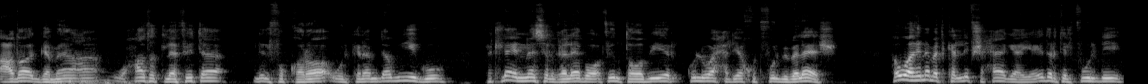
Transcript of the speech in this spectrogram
أعضاء الجماعة وحاطط لافتة للفقراء والكلام ده ويجوا فتلاقي الناس الغلابة واقفين طوابير كل واحد ياخد فول ببلاش. هو هنا ما تكلفش حاجة هي قدرة الفول دي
